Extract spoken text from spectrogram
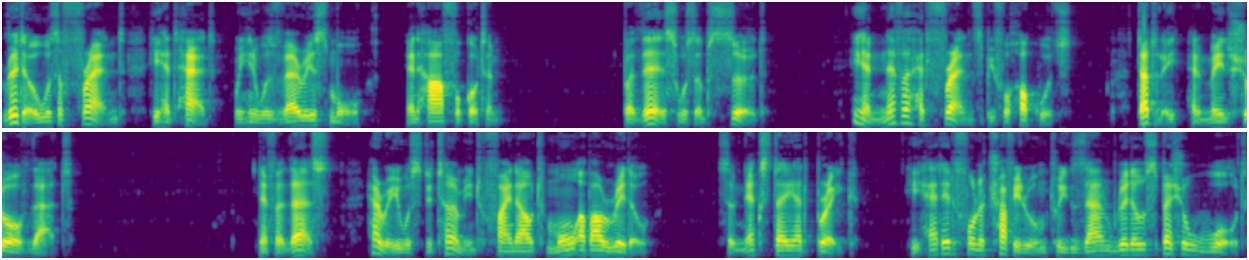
Riddle was a friend he had had when he was very small and half forgotten. But this was absurd. He had never had friends before Hogwarts. Dudley had made sure of that. Nevertheless, Harry was determined to find out more about Riddle. So next day at break, he headed for the trophy room to examine Riddle's special ward,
